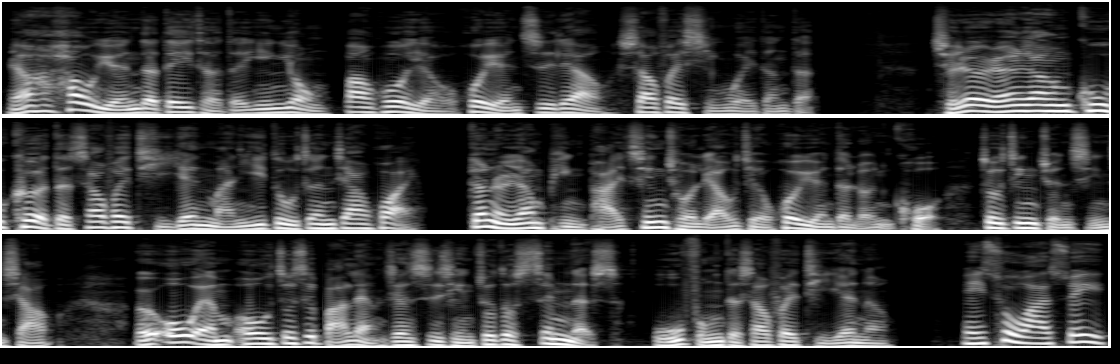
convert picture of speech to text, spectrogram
然后后援的 data 的应用，包括有会员资料、消费行为等等。除了能让顾客的消费体验满意度增加外，更能让品牌清楚了解会员的轮廓，做精准行销。而 OMO 就是把两件事情做做 seamless 无缝的消费体验呢？没错啊，所以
